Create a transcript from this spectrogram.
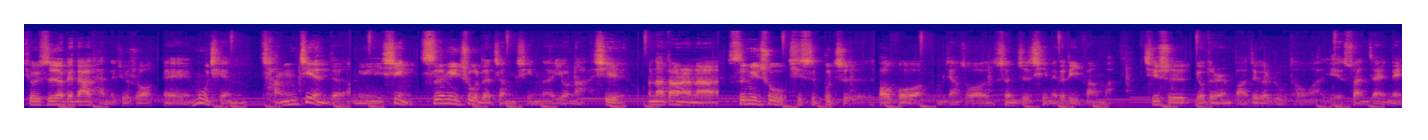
邱医师要跟大家谈的，就是说，诶，目前常见的女性私密处的整形呢有哪些？那当然了，私密处其实不止包括我们讲说生殖器那个地方嘛，其实有的人把这个乳头啊也算在内。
